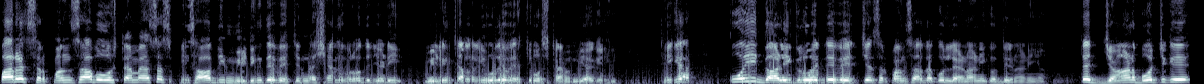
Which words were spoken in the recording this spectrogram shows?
ਪਰ ਸਰਪੰਚ ਸਾਹਿਬ ਉਸ ਟਾਈਮ ਐਸਐਸਪੀ ਸਾਹਿਬ ਦੀ ਮੀਟਿੰਗ ਦੇ ਵਿੱਚ ਨਸ਼ਿਆਂ ਦੇ ਵਿਰੁੱਧ ਜਿਹੜੀ ਮੀਟਿੰਗ ਚੱਲ ਰਹੀ, ਉਹਦੇ ਵਿੱਚ ਉਸ ਟਾਈਮ ਵੀ ਹੈਗੇ ਸੀ। ਠੀਕ ਆ? ਕੋਈ ਗਾਲੀ ਗਲੋਚ ਦੇ ਵਿੱਚ ਸਰਪੰਚ ਸਾਹਿਬ ਦਾ ਕੋਈ ਲੈਣਾ ਨਹੀਂ, ਕੋਈ ਦੇਣਾ ਨਹੀਂ ਆ। ਤੇ ਜਾਣ ਬੁੱਝ ਕੇ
